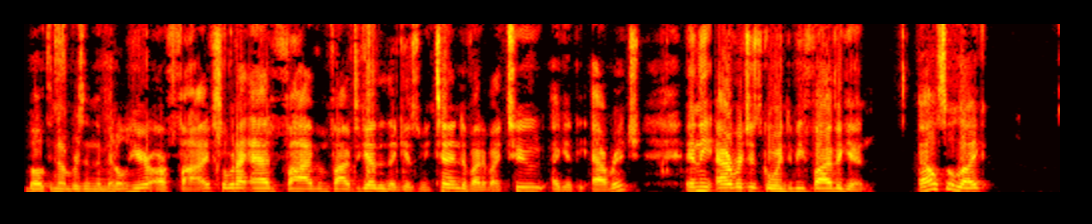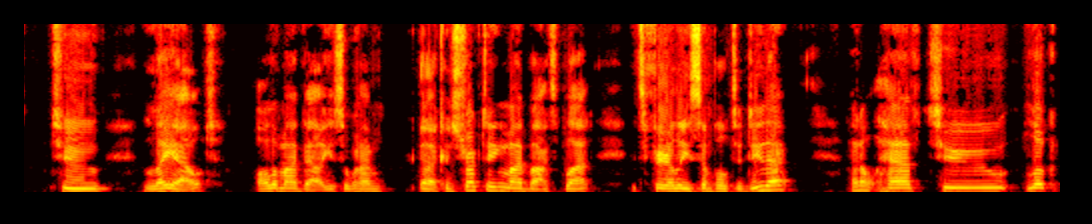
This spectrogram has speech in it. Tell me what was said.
both numbers in the middle here are 5. So when I add 5 and 5 together, that gives me 10 divided by 2. I get the average. And the average is going to be 5 again. I also like to lay out all of my values. So when I'm uh, constructing my box plot, it's fairly simple to do that. I don't have to look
